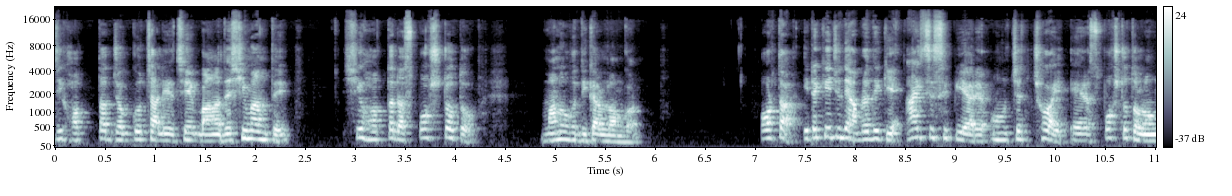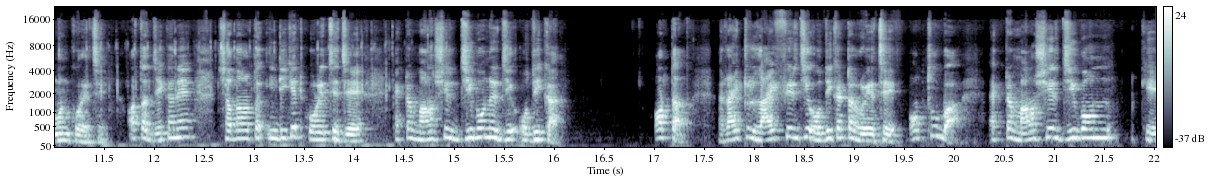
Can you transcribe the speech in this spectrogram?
যে হত্যাযজ্ঞ চালিয়েছে বাংলাদেশ সীমান্তে সেই হত্যাটা স্পষ্টত মানবাধিকার লঙ্ঘন। অর্থাৎ এটাকে যদি আমরা দেখি আইসিসিপিআর এর অনুচ্ছেদ ছয় এর স্পষ্টত লঙ্ঘন করেছে। অর্থাৎ যেখানে সাধারণত ইন্ডিকেট করেছে যে একটা মানুষের জীবনের যে অধিকার, অর্থাৎ রাইট টু লাইফের যে অধিকারটা রয়েছে, অথবা একটা মানুষের জীবনকে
